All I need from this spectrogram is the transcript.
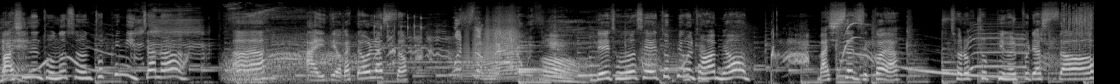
맛있는 도넛은 토핑이 있잖아. 아 아이디어가 떠올랐어. 내 도넛에 토핑을 더하면 맛있어질 거야. 초록 토핑을 뿌렸어.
